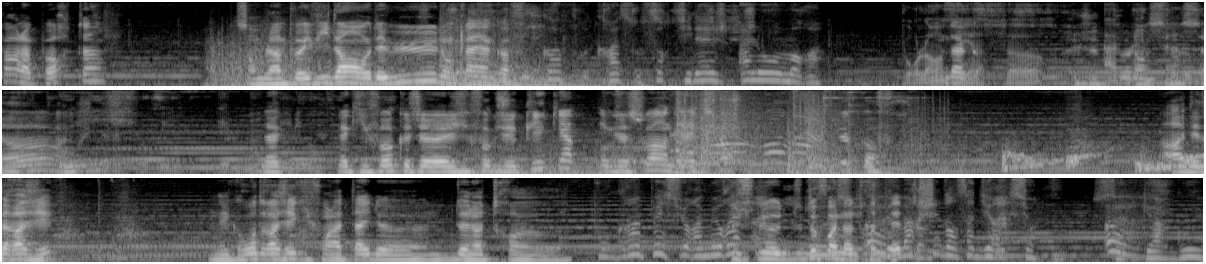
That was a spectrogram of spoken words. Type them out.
par la porte. Ça semble un peu évident au début. Donc là, il y a un coffre. Coffre grâce au sortilège. Pour lancer un D'accord. sort, Je peux lancer un sort, oui. Donc, il faut que je, il faut que je clique et que je sois en direction du coffre. Ah, des dragées. Des gros dragées qui font la taille de, de notre... euh, Pour grimper sur un muret, Plus le- deux fois notre de tête. marcher dans sa direction. Cette gargouille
